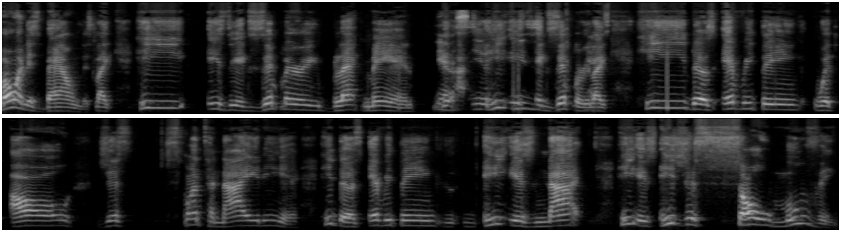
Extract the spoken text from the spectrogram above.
Bowen is boundless. Like he is the exemplary black man. that I- Yes. you know, he is He's- exemplary. yes. Like he does everything with all just spontaneity and he does everything. He is not, he is, he's just so moving.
